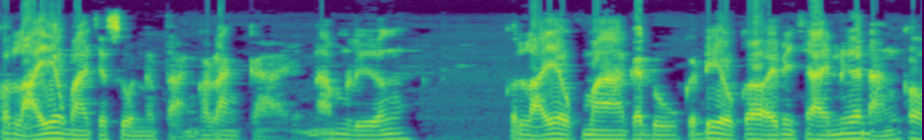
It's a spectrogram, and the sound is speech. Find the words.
ก็ไหลออกมาจากส่วนต่างๆของร่างกาย น้ำเหลือง ก็ไหลออกมากระดูกกระเดี่ยวก็ไอ้ไม่ใช่เนื้อหนังก็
